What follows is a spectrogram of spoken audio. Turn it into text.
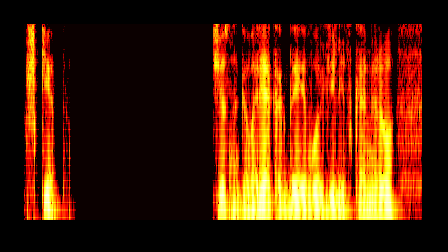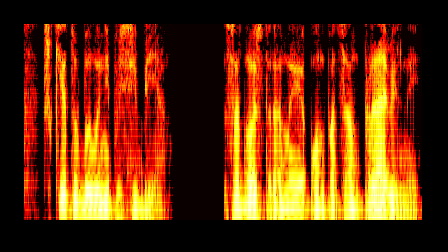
Шкет. Честно говоря, когда его ввели в камеру, Шкету было не по себе. С одной стороны, он пацан правильный,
